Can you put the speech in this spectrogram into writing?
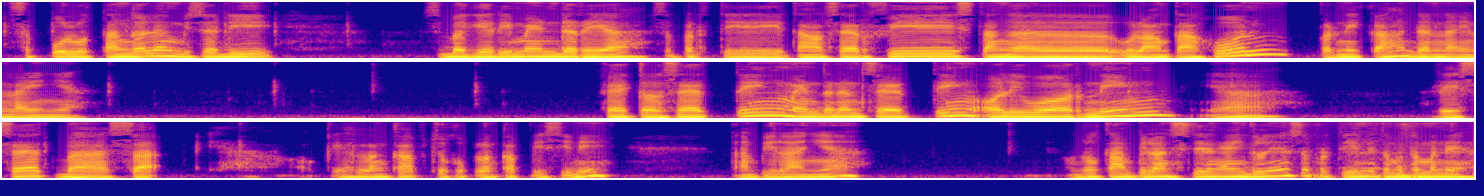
10 tanggal yang bisa di sebagai reminder ya seperti tanggal servis, tanggal ulang tahun, pernikahan dan lain-lainnya. Vehicle setting, maintenance setting, only warning ya, reset bahasa ya. Oke, lengkap cukup lengkap di sini tampilannya. Untuk tampilan steering angle-nya seperti ini teman-teman ya.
